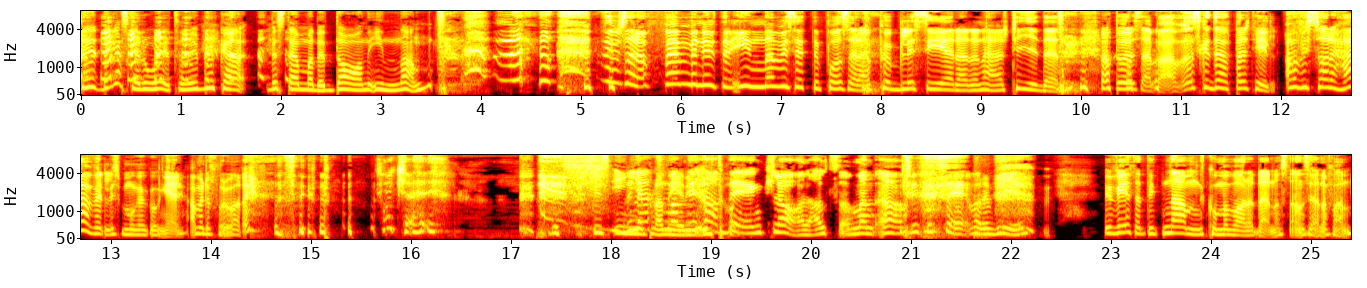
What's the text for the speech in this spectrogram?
det, det är ganska roligt, vi brukar bestämma det dagen innan. typ såhär fem minuter innan vi sätter på såhär publicera den här tiden. Då är det såhär, bara, vad ska jag döpa det till? Ja, ah, vi sa det här väldigt många gånger. Ja, men då får det vara det. Okej. Okay. Det finns ingen det lät planering. Som att vi hade en klar alltså, men ja, vi får se vad det blir. Vi vet att ditt namn kommer vara där någonstans i alla fall.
